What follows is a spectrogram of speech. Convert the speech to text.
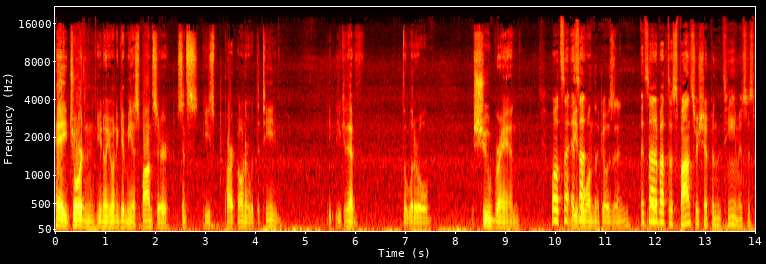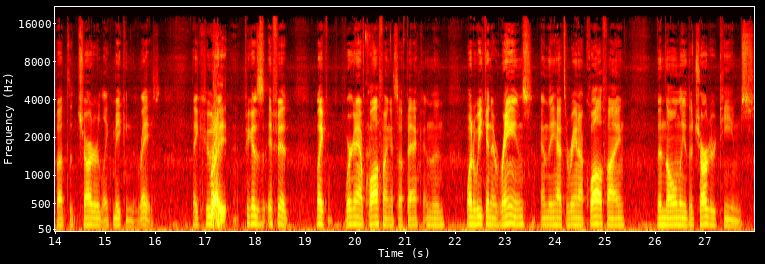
hey Jordan, you know, you want to give me a sponsor since he's part owner with the team. You, you could have the literal shoe brand well, it's not. be It's the not. one that goes in. It's not about the sponsorship and the team. It's just about the charter, like making the race. Like who? Right. Because if it, like, we're gonna have qualifying and stuff back, and then one weekend it rains and they have to rain out qualifying, then the only the charter teams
